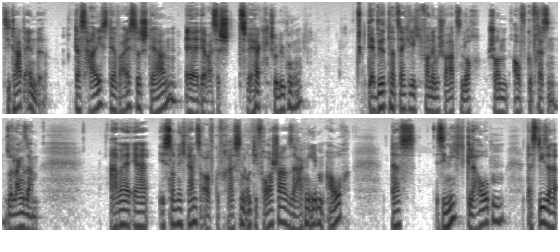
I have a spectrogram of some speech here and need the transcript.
Zitat Ende. Das heißt, der weiße Stern, äh, der weiße Zwerg, Entschuldigung, der wird tatsächlich von dem schwarzen Loch schon aufgefressen, so langsam aber er ist noch nicht ganz aufgefressen und die Forscher sagen eben auch, dass sie nicht glauben, dass dieser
